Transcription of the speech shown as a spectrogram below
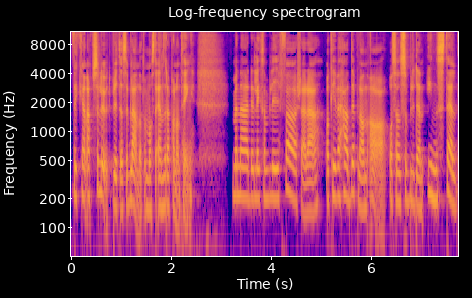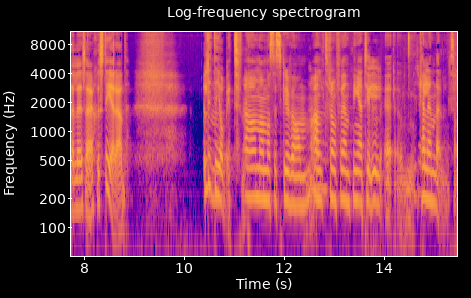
Det kan absolut brytas ibland, att man måste ändra på någonting. Men när det liksom blir för så här, okej vi hade plan A och sen så blir den inställd eller så här justerad. Lite jobbigt. ja, man måste skruva om allt från förväntningar till eh, kalender. Liksom.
